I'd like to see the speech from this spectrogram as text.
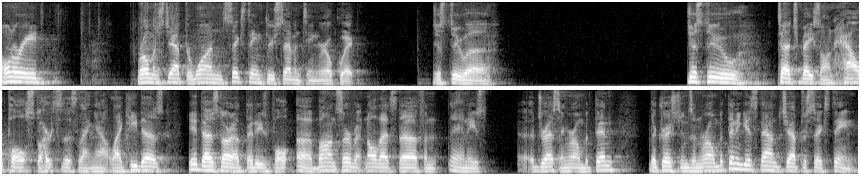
I want to read Romans chapter 1, 16 through 17, real quick, just to, uh, just to touch base on how Paul starts this thing out. Like he does, it does start out that he's a uh, bond servant and all that stuff, and, and he's addressing Rome, but then the Christians in Rome. But then he gets down to chapter 16.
